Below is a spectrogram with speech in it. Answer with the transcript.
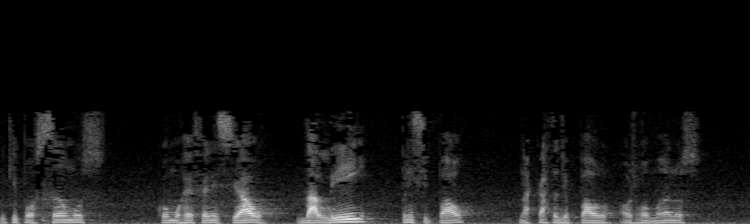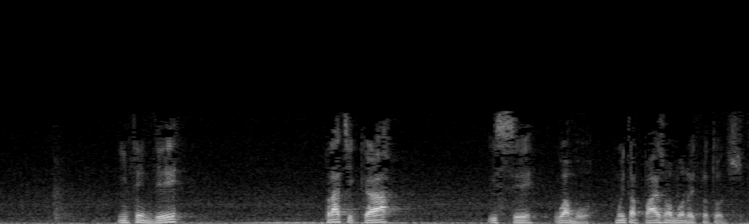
e que possamos, como referencial da lei principal, na carta de Paulo aos Romanos, entender, praticar e ser o amor. Muita paz, uma boa noite para todos.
